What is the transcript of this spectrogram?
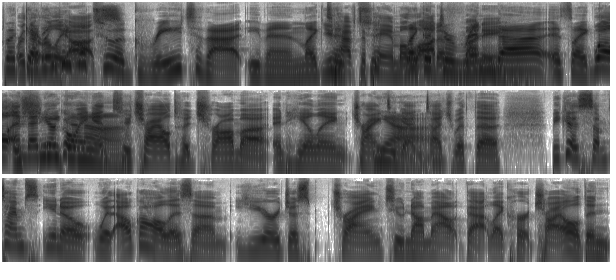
but or the getting early people aughts. to agree to that even like You'd have to pay 'em a like lot a of money. It's like Well, and then you're going gonna- into childhood trauma and healing, trying to get in touch with the because sometimes, you know, with alcoholism, you're just trying to numb out that like hurt child and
